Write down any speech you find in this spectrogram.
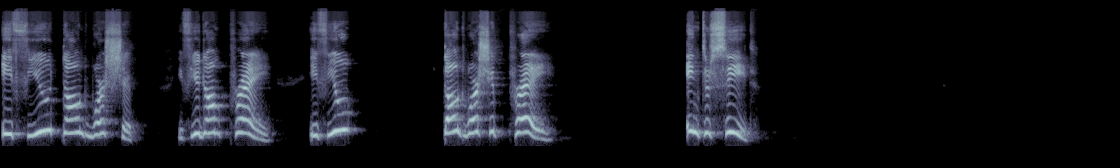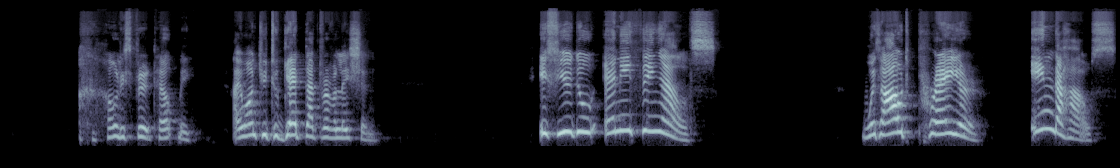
If you don't worship, if you don't pray, if you don't worship, pray, intercede. Holy Spirit, help me. I want you to get that revelation. If you do anything else without prayer in the house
